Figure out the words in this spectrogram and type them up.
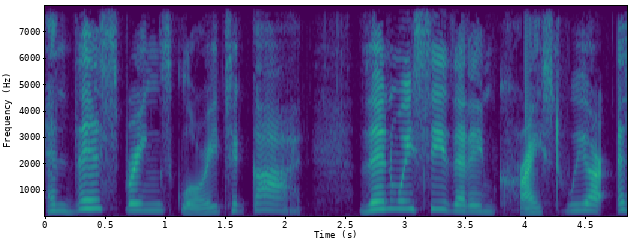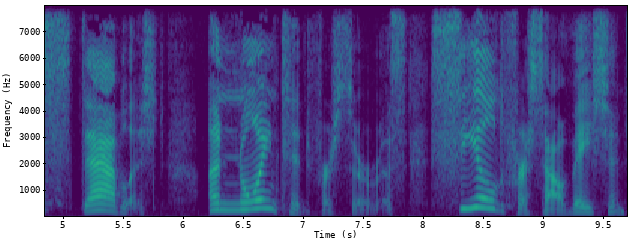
and this brings glory to God. Then we see that in Christ we are established, anointed for service, sealed for salvation,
